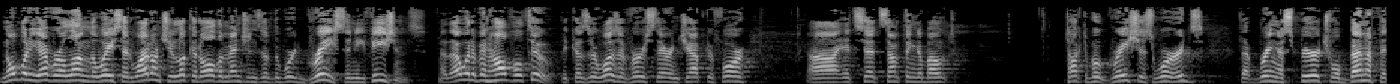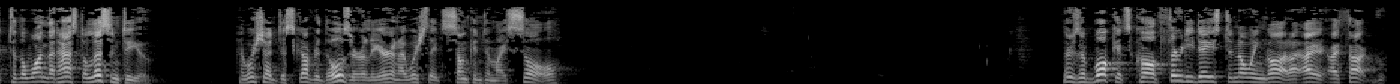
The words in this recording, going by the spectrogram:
Nobody ever along the way said, Why don't you look at all the mentions of the word grace in Ephesians? Now, that would have been helpful too, because there was a verse there in chapter 4. Uh, it said something about, talked about gracious words that bring a spiritual benefit to the one that has to listen to you. I wish I'd discovered those earlier, and I wish they'd sunk into my soul. There's a book, it's called 30 Days to Knowing God. I, I, I thought,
